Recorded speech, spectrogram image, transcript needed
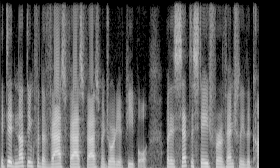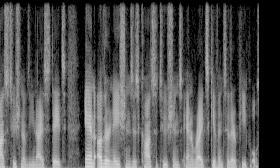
It did nothing for the vast, vast, vast majority of people, but it set the stage for eventually the Constitution of the United States and other nations' constitutions and rights given to their peoples.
